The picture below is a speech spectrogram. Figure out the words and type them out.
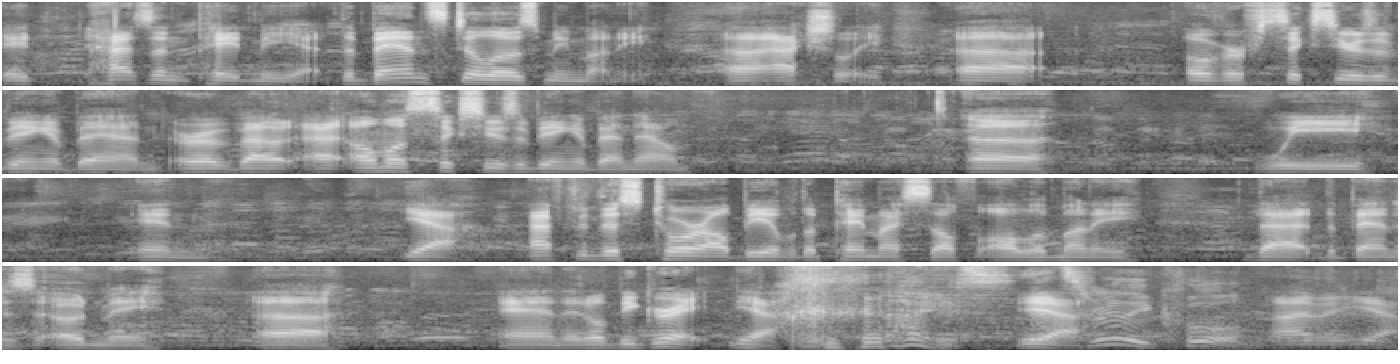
it hasn't paid me yet. The band still owes me money, uh, actually. Uh, over six years of being a band, or about uh, almost six years of being a band now, uh, we, in, yeah, after this tour, I'll be able to pay myself all the money that the band has owed me. Uh, and it'll be great. Yeah. Nice. Yeah. That's really cool. I mean, yeah,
